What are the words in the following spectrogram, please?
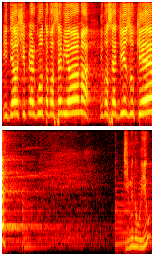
E Deus te pergunta: Você me ama? E você diz o quê? Diminuiu?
